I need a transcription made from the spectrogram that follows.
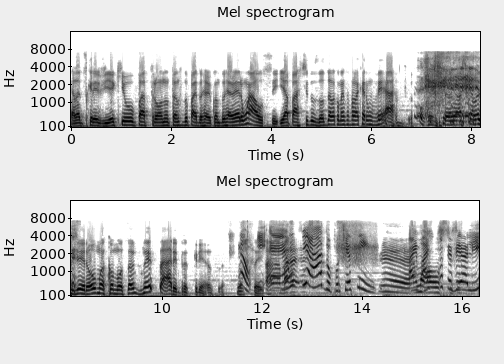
ela descrevia que o patrono, tanto do pai do Harry quanto do Harry, era um alce. E a partir dos outros ela começa a falar que era um veado. Então eu acho que ela gerou uma comoção desnecessária entre as crianças. Não, sei. e Ah, é mas- um viado, porque assim, É, a imagem que você vê ali,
